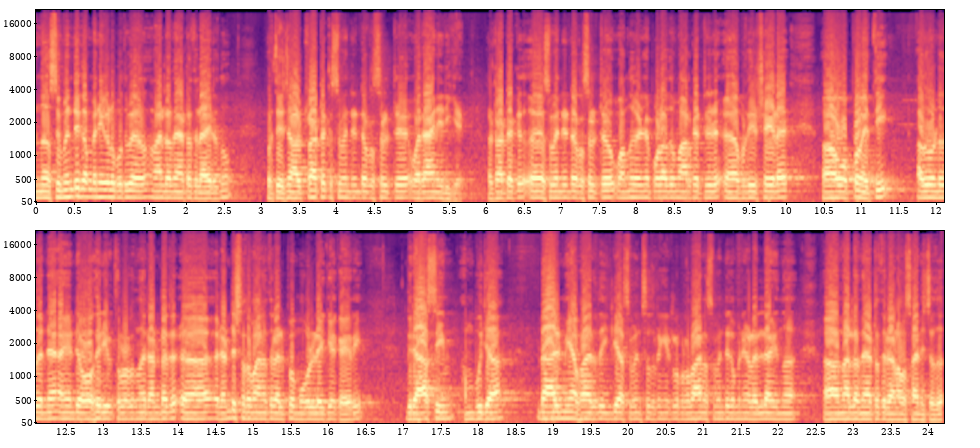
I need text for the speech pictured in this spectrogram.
ഇന്ന് സിമന്റ് കമ്പനികൾ പൊതുവെ നല്ല നേട്ടത്തിലായിരുന്നു. പ്രത്യേകിച്ച് അൾട്രാടെക് സിമന്റിന്റെ റിസൾട്ട് വരാനിരിക്കെ. അൾട്രാടെക് സിമന്റിന്റെ റിസൾട്ട് വന്നു കഴിഞ്ഞപ്പോൾ അത് മാർക്കറ്റ് പ്രതീക്ഷയുടെ ഒപ്പം എത്തി. അതുകൊണ്ട് തന്നെ അതിന്റെ ഓഹരി തുടർന്ന് രണ്ടര രണ്ട് ശതമാനത്തിൽ അല്പം മുകളിലേക്ക് കയറി. ഗ്രാസിം അംബുജ ഡാൽമിയ ഭാരത് ഇന്ത്യ സിമെൻസ് തുടങ്ങിയിട്ടുള്ള പ്രധാന സിമെന്റ് കമ്പനികളെല്ലാം ഇന്ന് നല്ല നേട്ടത്തിലാണ് അവസാനിച്ചത്.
